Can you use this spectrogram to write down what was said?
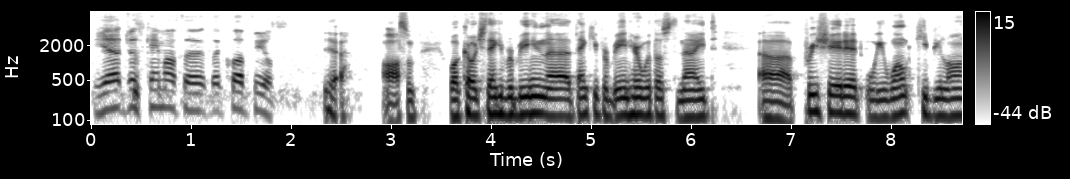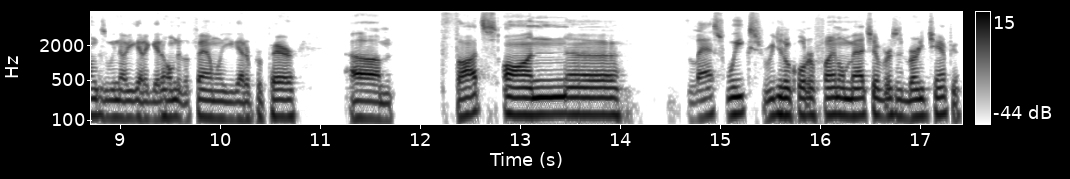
Yeah, just came off the, the club fields. Yeah, awesome. Well, Coach, thank you for being uh, thank you for being here with us tonight. Uh, appreciate it. We won't keep you long because we know you got to get home to the family. You got to prepare. Um, thoughts on uh, last week's regional quarterfinal matchup versus Boerne Champion?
